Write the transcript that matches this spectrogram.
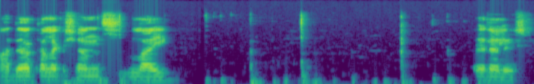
other collections like array list.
